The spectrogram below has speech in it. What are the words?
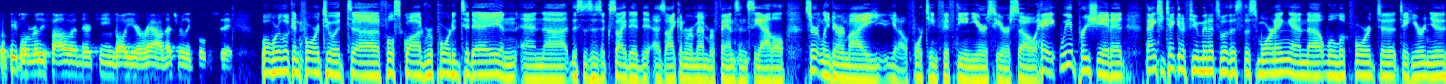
where people are really following their teams all year round. That's really cool to see. Well, we're looking forward to it. Uh, full squad reported today, and and uh, this is as excited as I can remember fans in Seattle. Certainly during my you know 14, 15 years here. So hey, we appreciate it. Thanks for taking a few minutes with us this morning, and uh, we'll look forward to to hearing you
